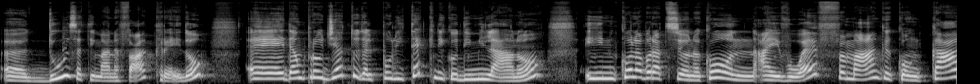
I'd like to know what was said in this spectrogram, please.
eh, due settimane fa, credo, ed è un progetto del Politecnico di Milano in collaborazione con AIVF, ma anche con CAI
